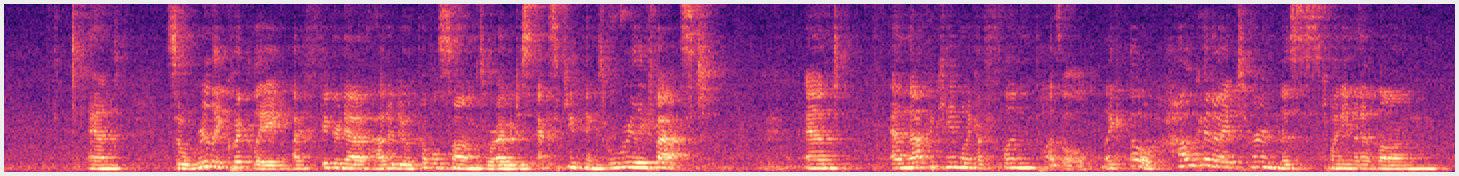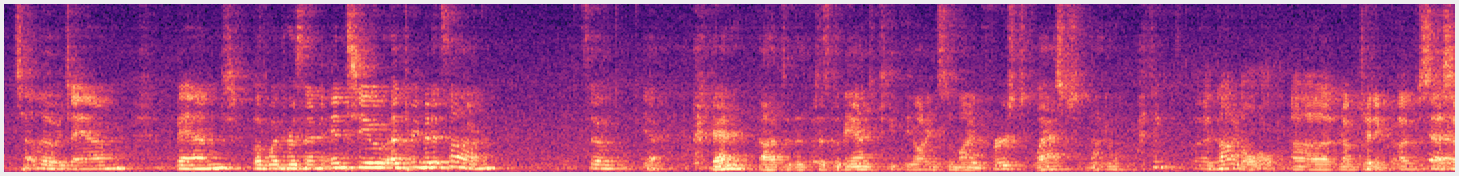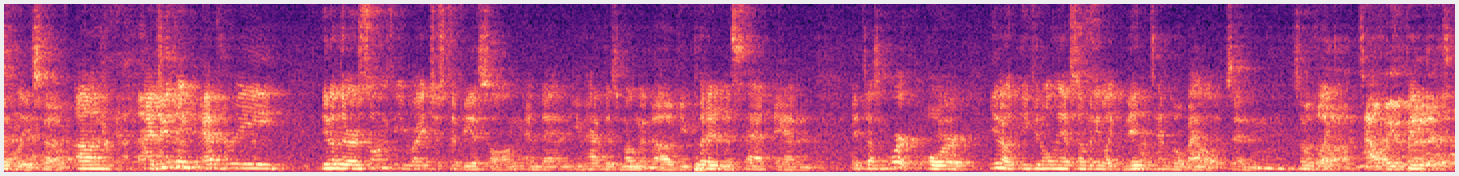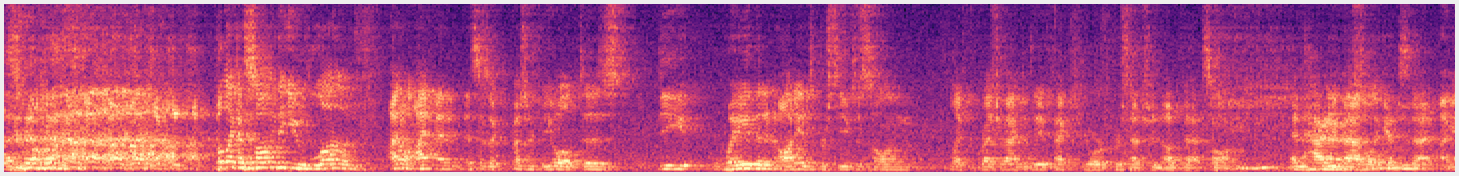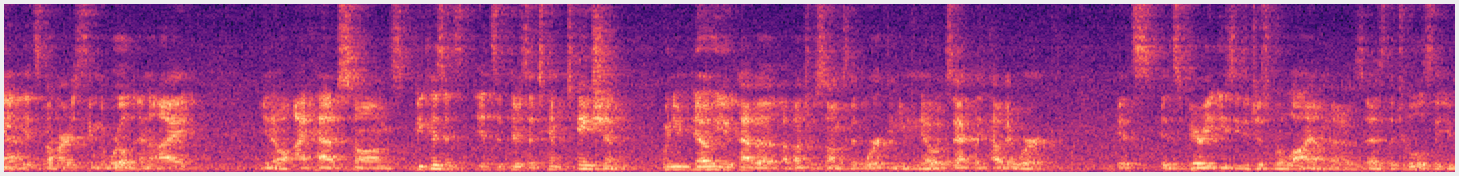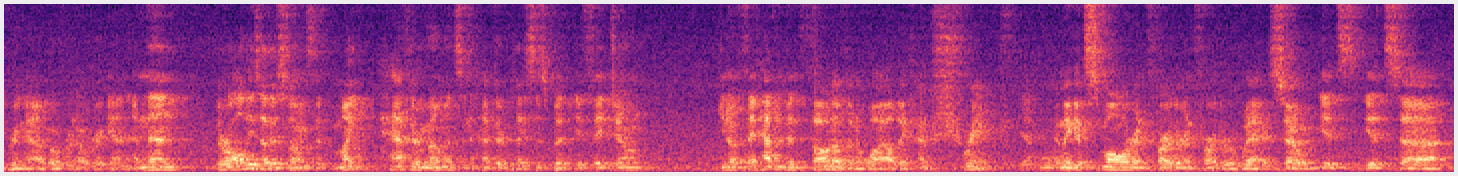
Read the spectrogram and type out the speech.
And so really quickly, I figured out how to do a couple songs where I would just execute things really fast. And, and that became like a fun puzzle. Like, oh, how could I turn this 20 minute long cello jam band of one person into a three minute song? So, yeah. Ben, uh, do the- does the band keep the audience in mind first, last, not at all? I think uh, not at all. Uh, no, I'm kidding. Obsessively so. Um, I do think every, you know, there are songs that you write just to be a song, and then you have this moment of you put it in a set and it doesn't work, or you know, you can only have so many like mid-tempo ballads and sort of like Tell me about it. songs. but like a song that you love, I don't. I, and this is a question for you all. Does the way that an audience perceives a song like retroactively affects your perception of that song? Mm-hmm. And how do you battle against that? I mean, it's the hardest thing in the world, and I, you know, I have songs because it's it's there's a temptation when you know you have a, a bunch of songs that work and you know exactly how they work. It's it's very easy to just rely on those as the tools that you bring out over and over again, and then there are all these other songs that might have their moments and have their places, but if they don't, you know, if they haven't been thought of in a while, they kind of shrink Yeah. and they get smaller and farther and farther away. So it's it's uh,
